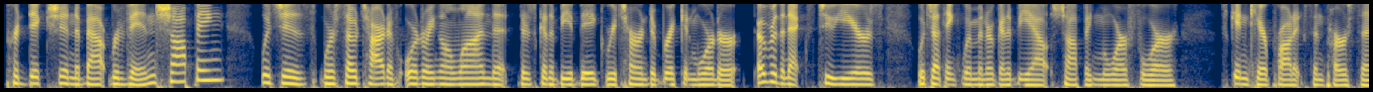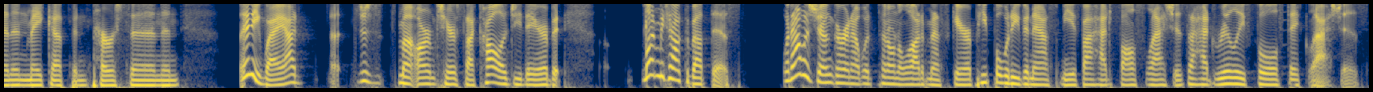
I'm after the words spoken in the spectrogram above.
prediction about revenge shopping which is we're so tired of ordering online that there's going to be a big return to brick and mortar over the next two years, which I think women are going to be out shopping more for skincare products in person and makeup in person. And anyway, I just my armchair psychology there, but let me talk about this. When I was younger and I would put on a lot of mascara, people would even ask me if I had false lashes. I had really full, thick lashes.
